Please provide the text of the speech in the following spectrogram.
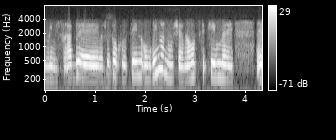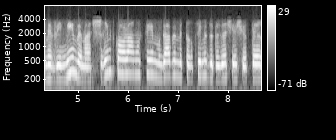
ממשרד רשות האוכלוסין אומרים לנו שהם לא מפסיקים, הם מבינים ומאשרים את כל העמוסים, אגב, הם מתרצים את זה בזה שיש יותר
